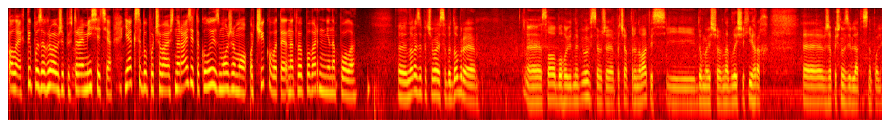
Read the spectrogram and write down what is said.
Олег, ти поза грою вже півтора місяця. Як себе почуваєш наразі та коли зможемо очікувати на твоє повернення на поле? Е, Наразі почуваю себе добре. Е, Слава Богу, відновився, вже почав тренуватись і думаю, що в найближчих іграх е, вже почну з'являтися на полі.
